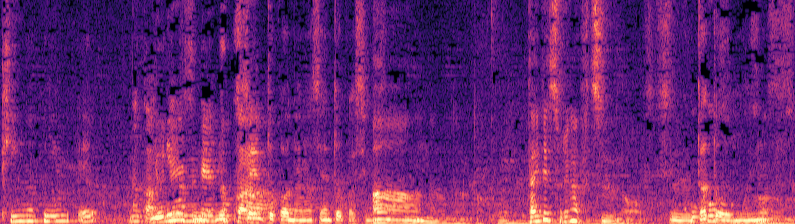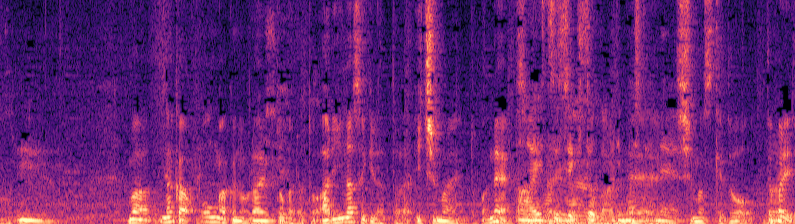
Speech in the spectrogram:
金額にえ？なんかよりますね。年齢とか。6000とか7000とかしまああなるほどなるほど。大体それが普通の。す普通だと思います。うん。まあなんか音楽のライブとかだとアリーナ席だったら1万円とかね。ああ S 席とかありましたね。えーしますけどやっぱり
